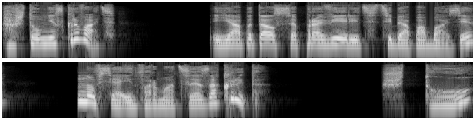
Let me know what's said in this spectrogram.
«А что мне скрывать?» «Я пытался проверить тебя по базе, но вся информация закрыта». «Что?»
